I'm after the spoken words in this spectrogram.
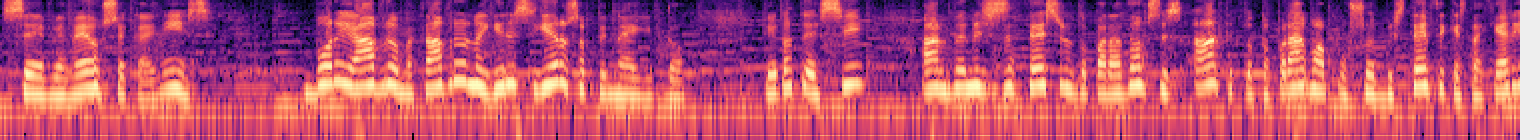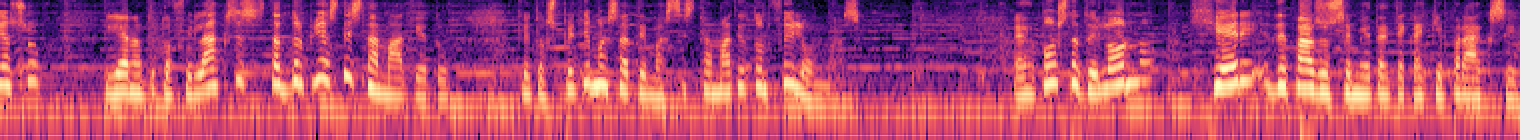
Σε βεβαίωσε κανείς; Μπορεί αύριο μεθαύριο να γυρίσεις γέρος από την Αίγυπτο. Και τότε εσύ, αν δεν είσαι σε θέση να το παραδώσεις άθικτο το πράγμα που σου εμπιστεύτηκε στα χέρια σου, για να του το φυλάξεις, θα ντροπιαστείς στα μάτια του. Και το σπίτι μας θα τιμαστεί στα μάτια των φίλων μας. Εγώ στο δηλώνω, χέρι δεν βάζω σε μια τέτοια κακή πράξη,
